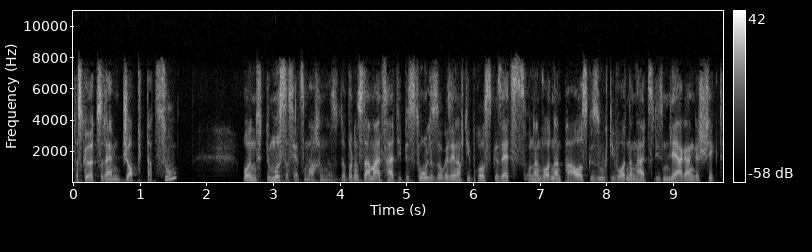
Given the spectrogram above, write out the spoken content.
das gehört zu deinem Job dazu und du musst das jetzt machen. Also, da wurde uns damals halt die Pistole so gesehen auf die Brust gesetzt und dann wurden dann ein paar ausgesucht, die wurden dann halt zu diesem Lehrgang geschickt,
